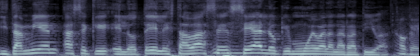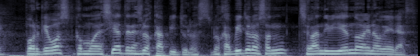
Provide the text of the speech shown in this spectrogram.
Y también hace que el hotel, esta base, sea lo que mueva la narrativa. Ok. Porque vos, como decía, tenés los capítulos. Los capítulos son, se van dividiendo en hogueras.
